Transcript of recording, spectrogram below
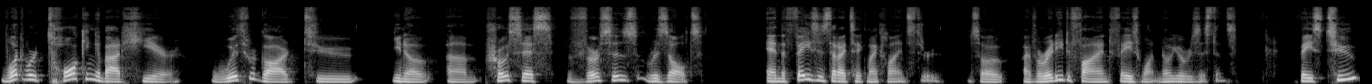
what we're talking about here, with regard to you know um, process versus results, and the phases that I take my clients through. So I've already defined phase one, know your resistance. Phase two,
